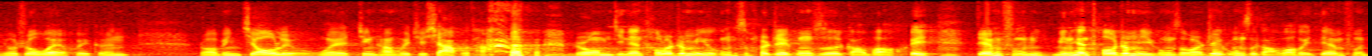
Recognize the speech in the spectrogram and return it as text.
有时候我也会跟 Robin 交流，我也经常会去吓唬他。比如我们今天投了这么一个公司，我说这公司搞不好会颠覆你；明天投这么一个公司，我说这公司搞不好会颠覆你。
